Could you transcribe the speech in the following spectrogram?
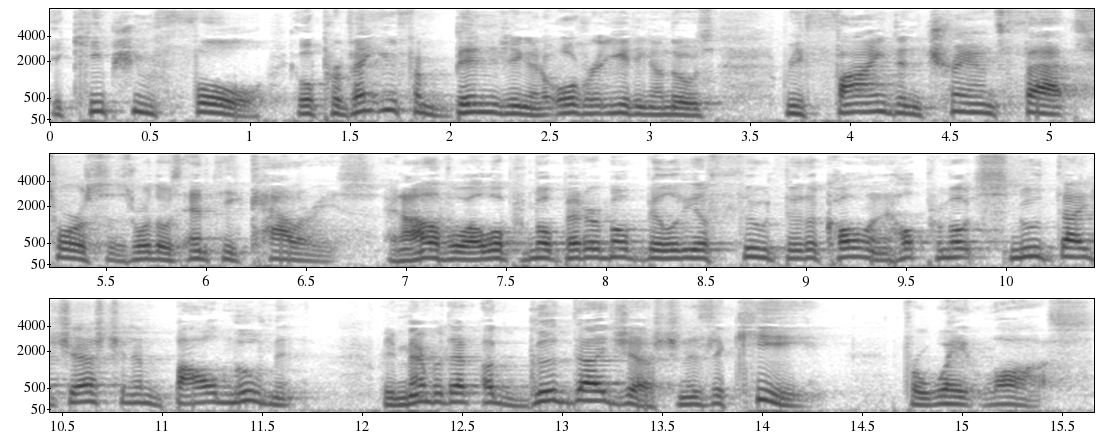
It keeps you full. It will prevent you from binging and overeating on those refined and trans fat sources or those empty calories. And olive oil will promote better mobility of food through the colon and help promote smooth digestion and bowel movement. Remember that a good digestion is a key for weight loss.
